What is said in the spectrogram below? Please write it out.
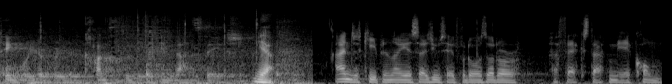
thing where you're where you're constantly in that state. Yeah. And just keeping an eye, as you said, for those other effects that may come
